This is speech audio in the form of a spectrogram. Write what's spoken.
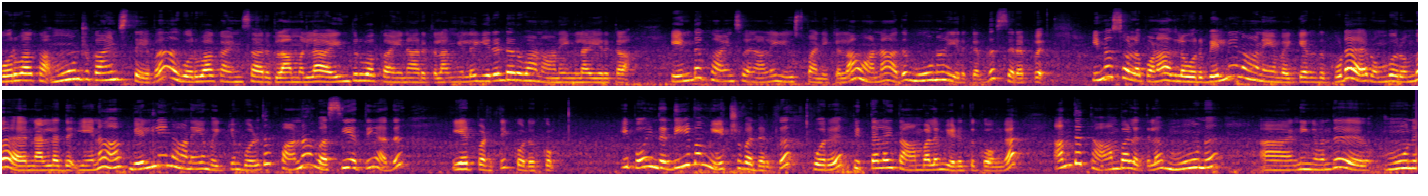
ஒரு ரூபா கா மூன்று காயின்ஸ் தேவை. அது ஒரு ரூபா காயின்ஸாக இருக்கலாம் இல்லை ஐந்து ரூபா காயினாக இருக்கலாம் இல்லை இரண்டு ரூபா நாணயங்களாக இருக்கலாம். எந்த காயின்ஸ் வேணாலும் யூஸ் பண்ணிக்கலாம். ஆனால் அது மூணாக இருக்கிறது சிறப்பு. இன்னும் சொல்லப்போனால் அதில் ஒரு வெள்ளி நாணயம் வைக்கிறது கூட ரொம்ப ரொம்ப நல்லது. ஏன்னா வெள்ளி நாணயம் வைக்கும் பொழுது பண வசியத்தை அது ஏற்படுத்தி கொடுக்கும். இப்போது இந்த தீபம் ஏற்றுவதற்கு ஒரு பித்தளை தாம்பலம் எடுத்துக்கோங்க. அந்த தாம்பலத்தில் மூணு நீங்கள் வந்து மூணு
